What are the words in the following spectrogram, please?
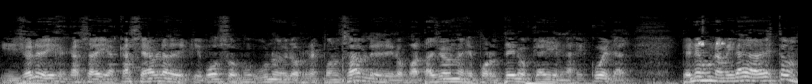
Y yo le dije a Casay, acá se habla de que vos sos uno de los responsables de los batallones de porteros que hay en las escuelas. ¿Tenés una mirada de esto?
